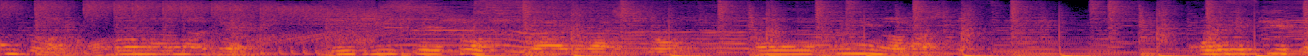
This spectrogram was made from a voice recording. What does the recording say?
今度はこのままで右手と左足を遠くに伸ばしてこれでキープ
